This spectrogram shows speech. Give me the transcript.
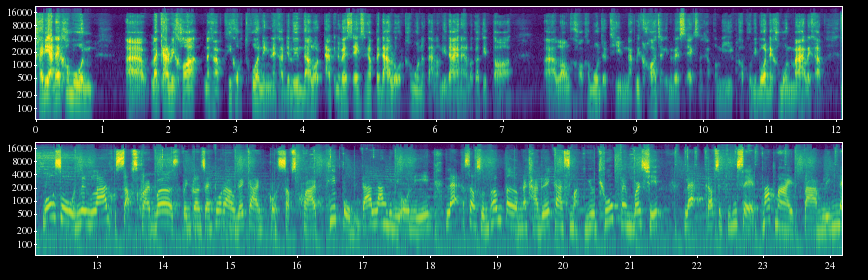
ใครที่อยากได้ข้อมูลอ่าและการวิเคราะห์นะครับที่ครบถ้วนอย่างนี้นะครับอย่าลืมดาวน์โหลดแอป InvestX นะครับไปดาวน์โหลดข้อมูลต่างๆเหล่านี้ได้นะครับแล้วก็ติดต่อ อลองขอข้อมูลจากทีมนักวิเคราะห์จาก InvestX นะครับ ตรงนี้ขอบคุณพี่โบทในข้อมูลมากเลยครับมุ่งสู่1ล้าน subscribers เป็นกำลังใจพวกเราด้วยการกด subscribe ที่ปุ่มด้านล่างวิดีโอนี้ และสนับสนุนเพิ่มเติมนะคะ ด้วยการสมัคร YouTube Membership และรับสิทธิพิเศษมากมายตามลิงก์ใน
